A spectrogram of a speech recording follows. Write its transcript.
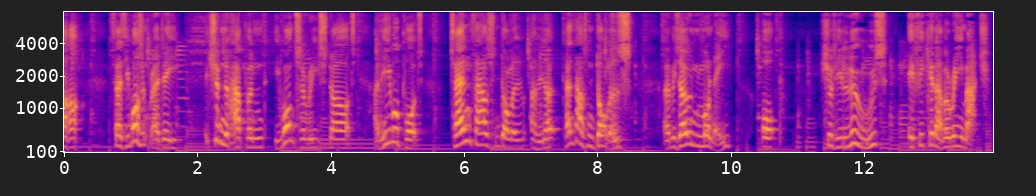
Says he wasn't ready. It shouldn't have happened. He wants a restart, and he will put ten thousand dollars of his ten thousand dollars of his own money up. Should he lose, if he can have a rematch.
